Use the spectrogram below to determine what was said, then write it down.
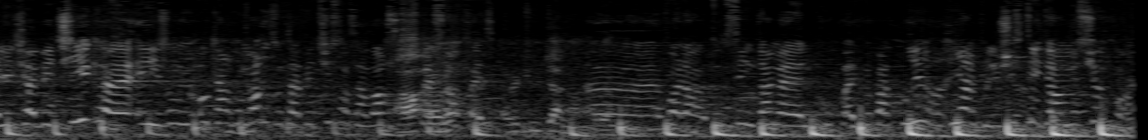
elle est diabétique, euh, et ils ont eu aucun remords, ils ont tapé dessus sans savoir ce qui se passait, en fait. Euh, voilà, donc c'est une dame, elle, elle peut pas courir, rien, elle voulait juste aider un monsieur, quoi.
